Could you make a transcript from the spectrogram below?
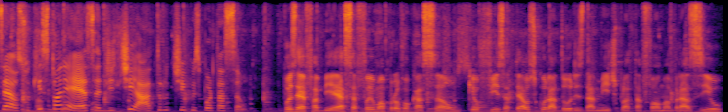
Celso, que história é essa de teatro tipo exportação? Pois é, Fabi, essa foi uma provocação que eu fiz até aos curadores da MIT Plataforma Brasil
